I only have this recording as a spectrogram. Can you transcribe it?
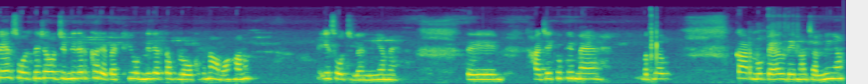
ਫਿਰ ਸੋਚਦੇ ਚਲੋ ਜਿੰਨੀ ਦੇਰ ਘਰੇ ਬੈਠੀ, ਉਨੀ ਦੇਰ ਤਾਂ ਵਲੌਗ ਬਣਾਵਾਂ, ਹਨਾ? ਇਹ ਸੋਚ ਲੈਂਦੀ ਆ ਮੈਂ। ਤੇ ਹਜੇ ਕਿਉਂਕਿ ਮੈਂ ਮਤਲਬ ਘਰ ਨੂੰ ਪਹਿਲ ਦੇਣਾ ਚਾਹੁੰਦੀ ਆ।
